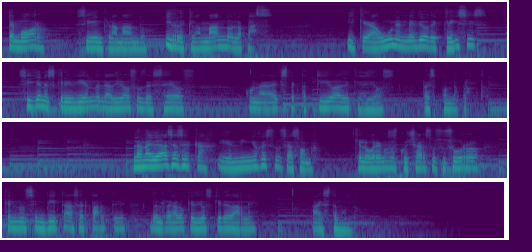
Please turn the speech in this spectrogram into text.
temor siguen clamando y reclamando la paz. Y que aún en medio de crisis siguen escribiéndole a Dios sus deseos con la expectativa de que Dios responda pronto. La Navidad se acerca y el niño Jesús se asoma. Que logremos escuchar su susurro que nos invita a ser parte del regalo que Dios quiere darle a este mundo.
